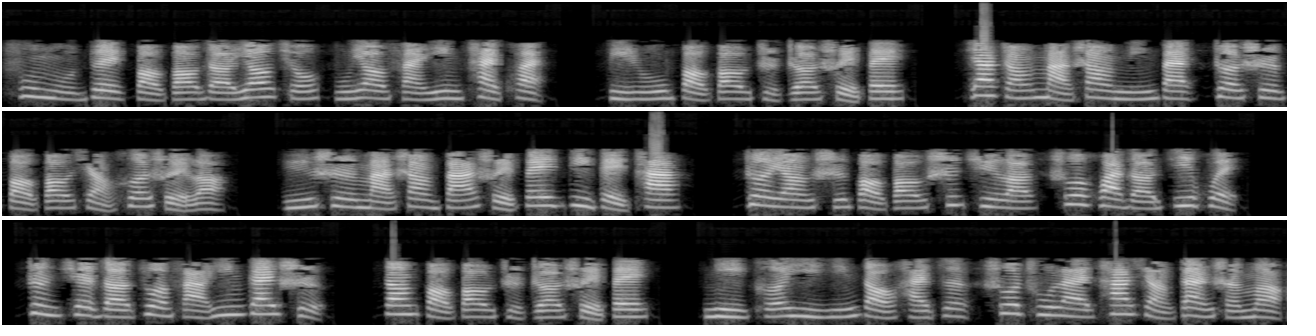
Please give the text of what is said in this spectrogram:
父母对宝宝的要求不要反应太快，比如宝宝指着水杯，家长马上明白这是宝宝想喝水了，于是马上把水杯递给他，这样使宝宝失去了说话的机会。正确的做法应该是，当宝宝指着水杯，你可以引导孩子说出来他想干什么，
